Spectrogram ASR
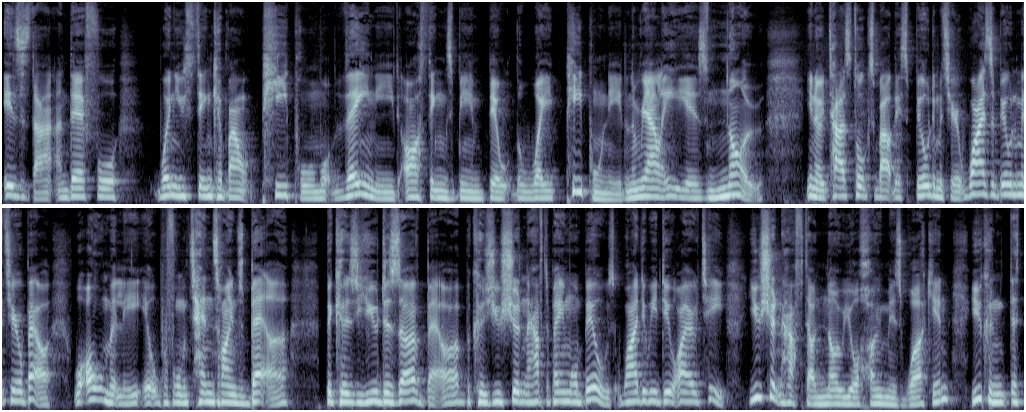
is that? And therefore, when you think about people and what they need, are things being built the way people need? And the reality is no. You know, Taz talks about this building material. Why is the building material better? Well, ultimately, it will perform 10 times better because you deserve better, because you shouldn't have to pay more bills. Why do we do IoT? You shouldn't have to know your home is working. You can, the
